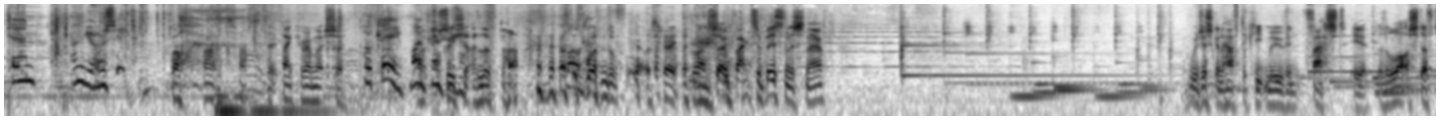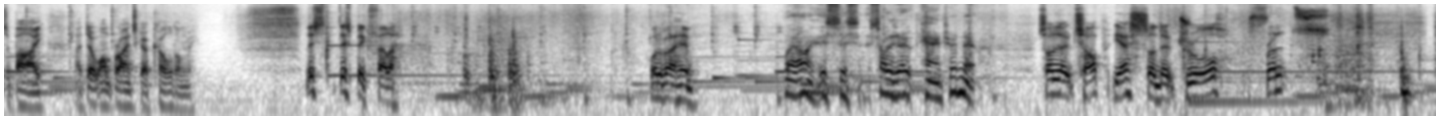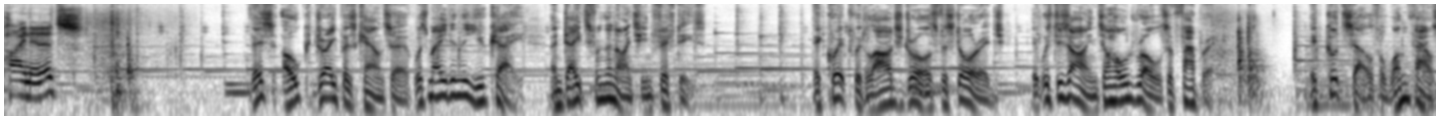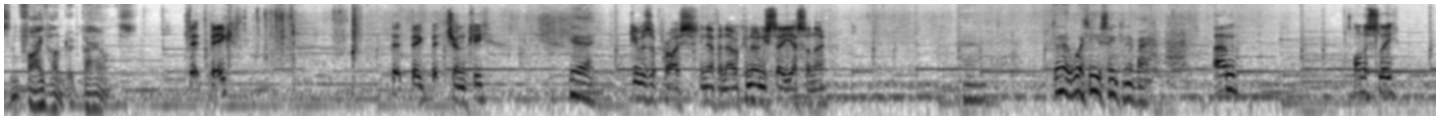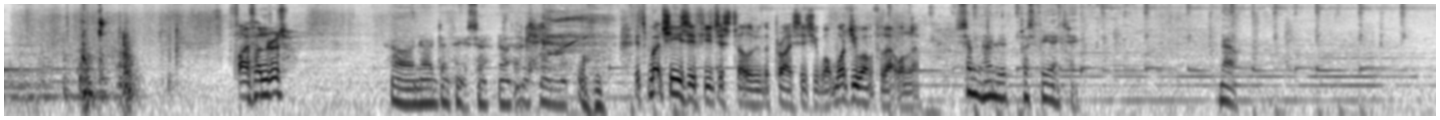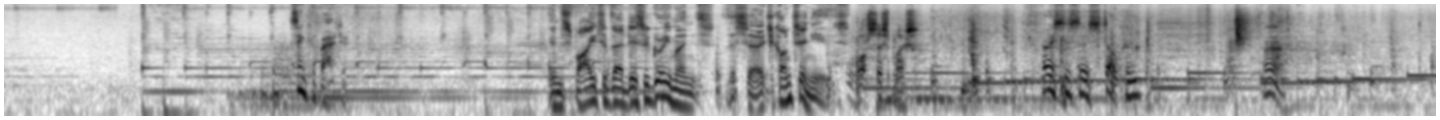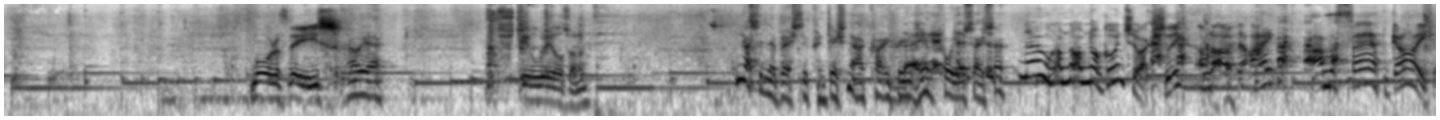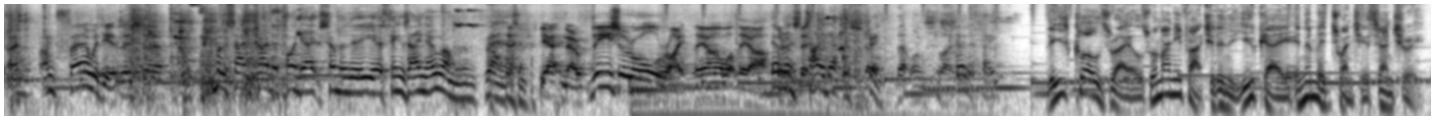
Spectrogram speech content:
Ten. And your receipt. Well, fantastic. Thank you very much, sir. Okay, my Much pleasure. appreciated. I loved that. that Well was done. wonderful. That's great. Right, so back to business now. We're just going to have to keep moving fast here. There's a lot of stuff to buy. I don't want Brian to go cold on me. This this big fella. What about him? Well, it's a s- solid oak counter, isn't it? Solid oak top, yes. Solid oak drawer, fronts, pine innards. This oak draper's counter was made in the UK and dates from the 1950s. Equipped with large drawers for storage, it was designed to hold rolls of fabric. It could sell for £1,500. Bit big. Bit big, bit chunky. Yeah. Give us a price. You never know. I can only say yes or no. Don't know, what are you thinking about? Um, Honestly, 500. Oh, no, I don't think so. No, okay. It's much easier if you just tell me the prices you want. What do you want for that one then? 700 plus VAT. No. Think about it. In spite of their disagreements, the search continues. What's this place? Oh, this is the stockroom. Ah. More of these. Oh, yeah. Steel wheels on them. Not in the best of condition. I quite agree with you before you say so. No, I'm not. I'm not going to actually. I'm not. I. I'm a fair guy. I'm, I'm fair with you. There's. Uh, But I'm trying to point out some of the uh, things I know wrong with them. Wrong with them. yeah. No. These are all right. They are what they are. That They're- one's they're- tied up with string. That one's slightly. Sellotape. These clothes rails were manufactured in the UK in the mid 20th century.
